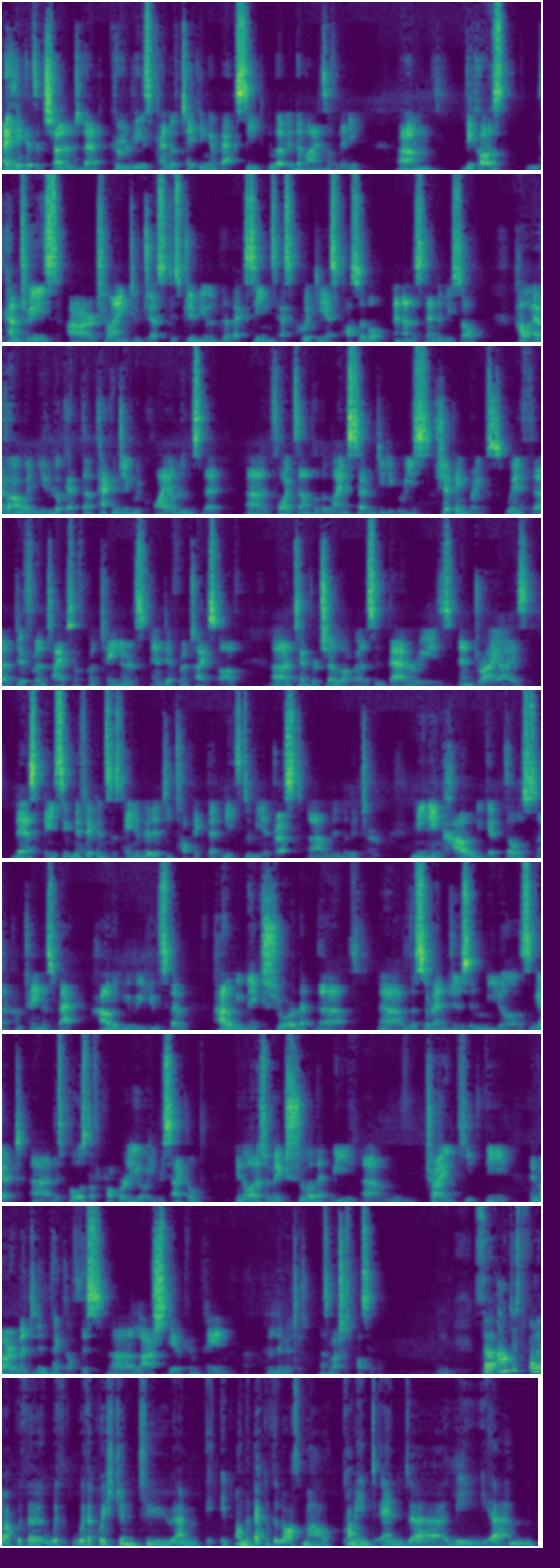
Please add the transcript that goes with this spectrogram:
I think it's a challenge that currently is kind of taking a back seat in the in the minds of many, um, because countries are trying to just distribute the vaccines as quickly as possible, and understandably so. However, when you look at the packaging requirements that, uh, for example, the minus 70 degrees shipping brings with uh, different types of containers and different types of uh, temperature loggers and batteries and dry ice, there's a significant sustainability topic that needs to be addressed um, in the midterm. Meaning, how do we get those uh, containers back? How do we reuse them? How do we make sure that the um, the syringes and needles get uh, disposed of properly or recycled in order to make sure that we um, try and keep the environmental impact of this uh, large scale campaign limited as much as possible. So I'll just follow up with a with with a question to um, it, on the back of the last mile comment and uh, the um,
